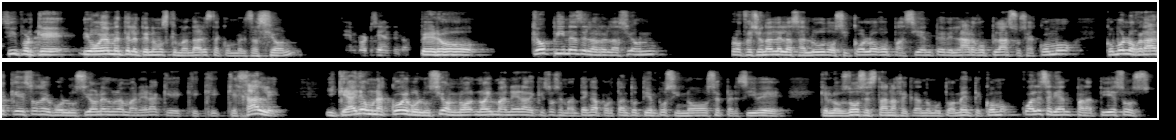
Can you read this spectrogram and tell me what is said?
Sí, porque digo, obviamente le tenemos que mandar esta conversación. 100%. Pero, ¿qué opinas de la relación profesional de la salud o psicólogo-paciente de largo plazo? O sea, ¿cómo, cómo lograr que eso evolucione de una manera que, que, que, que jale? Y que haya una coevolución. No, no hay manera de que eso se mantenga por tanto tiempo si no se percibe que los dos están afectando mutuamente. ¿Cómo, ¿Cuáles serían para ti esos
